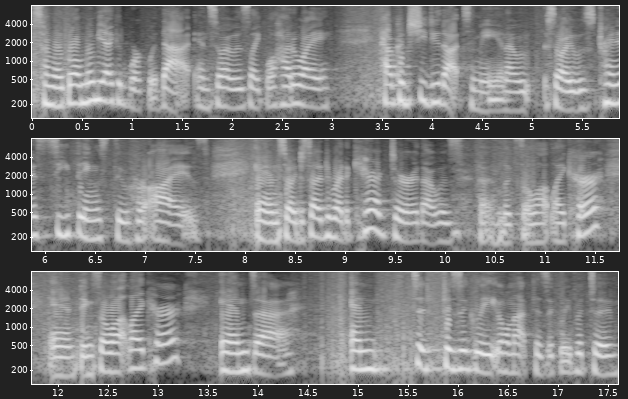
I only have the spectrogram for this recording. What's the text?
so I'm like, well, maybe I could work with that. And so I was like, well, how do I, how could she do that to me? And I, so I was trying to see things through her eyes. And so I decided to write a character that was, that looks a lot like her and thinks a lot like her. And, uh, and to physically, well, not physically, but to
